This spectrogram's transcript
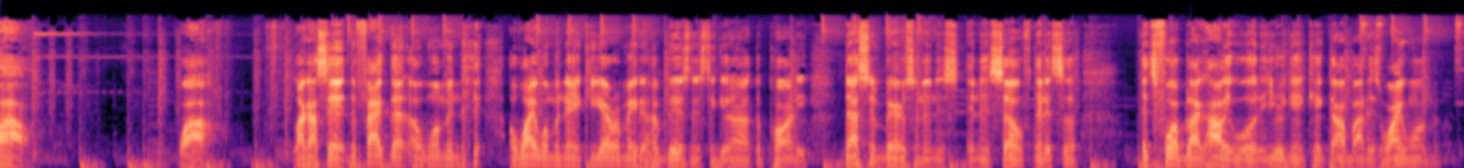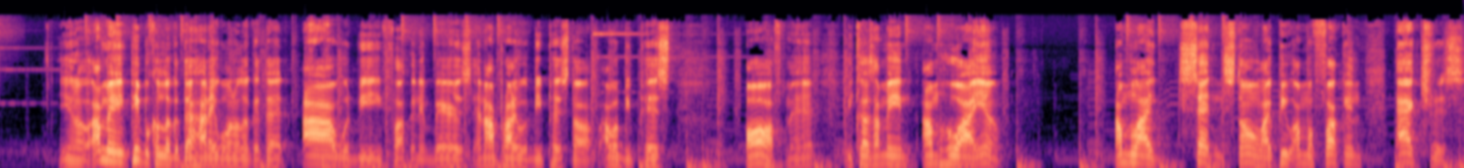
Wow. Wow. Like I said, the fact that a woman, a white woman named Kiara made it her business to get her out the party, that's embarrassing in its in itself. That it's a it's for Black Hollywood and you're getting kicked out by this white woman. You know, I mean, people can look at that how they want to look at that. I would be fucking embarrassed and I probably would be pissed off. I would be pissed off, man, because I mean, I'm who I am. I'm like set in stone. Like people, I'm a fucking actress,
